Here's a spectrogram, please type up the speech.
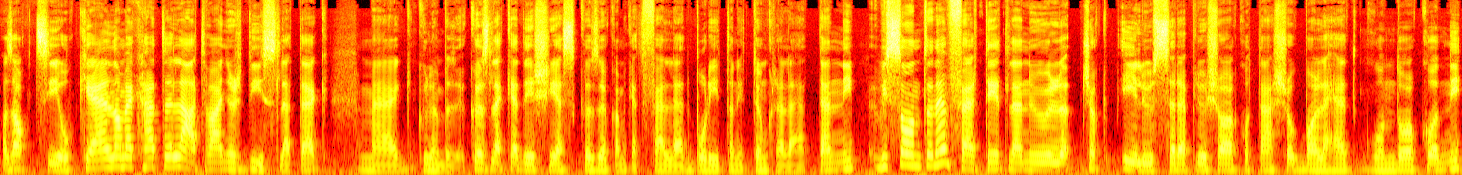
az akció kell, na meg hát látványos díszletek, meg különböző közlekedési eszközök, amiket fel lehet borítani, tönkre lehet tenni. Viszont nem feltétlenül csak élő szereplős alkotásokban lehet gondolkodni,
